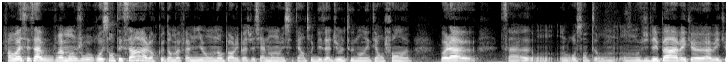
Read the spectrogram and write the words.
enfin ouais c'est ça où vraiment je ressentais ça alors que dans ma famille on n'en parlait pas spécialement et c'était un truc des adultes nous on était enfants euh, voilà euh, ça on, on, le ressentait on, on vivait pas avec avec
